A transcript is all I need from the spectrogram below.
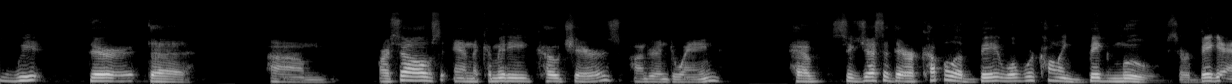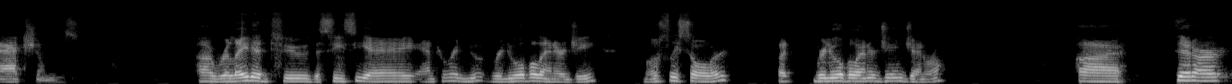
we there the um, ourselves and the committee co-chairs, Andra and Dwayne, have suggested there are a couple of big, what we're calling big moves or big actions uh, related to the CCA and to renew, renewable energy, mostly solar, but renewable energy in general, uh, that are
